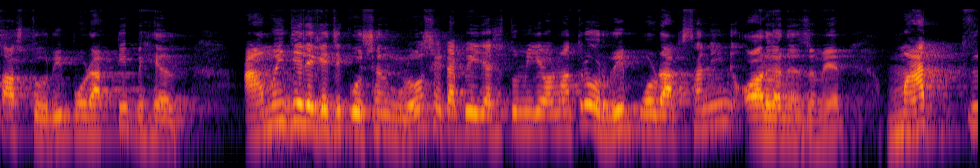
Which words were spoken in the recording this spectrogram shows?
স্বাস্থ্য রিপ্রোডাক্টিভ হেলথ আমি যে লিখেছি কোশ্চেনগুলো, সেটা পেয়ে যাচ্ছে তুমি কেবলমাত্র রিপ্রোডাকশন ইন অর্গানিজমের মাত্র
